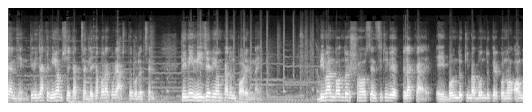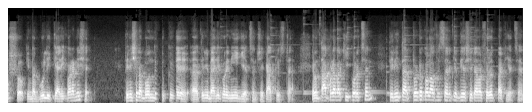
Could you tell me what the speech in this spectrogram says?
জ্ঞানহীন তিনি যাকে নিয়ম শেখাচ্ছেন, লেখাপড়া করে আসতে বলেছেন, তিনি নিজে নিয়ম কানুন পড়েন নাই। বিমানবন্দর সহ সেন্সিটিভ এলাকায় এই বন্দুক কিংবা বন্দুকের কোনো অংশ কিংবা গুলি ক্যারি করা নিষেধ? তিনি সেটা বন্দুককে তিনি ব্যাগে করে নিয়ে গিয়েছেন সেই কার্ট্রিজটা এবং তারপর আবার কি করেছেন? তিনি তার প্রোটোকল অফিসারকে দিয়ে সেটা আবার ফেরত পাঠিয়েছেন।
